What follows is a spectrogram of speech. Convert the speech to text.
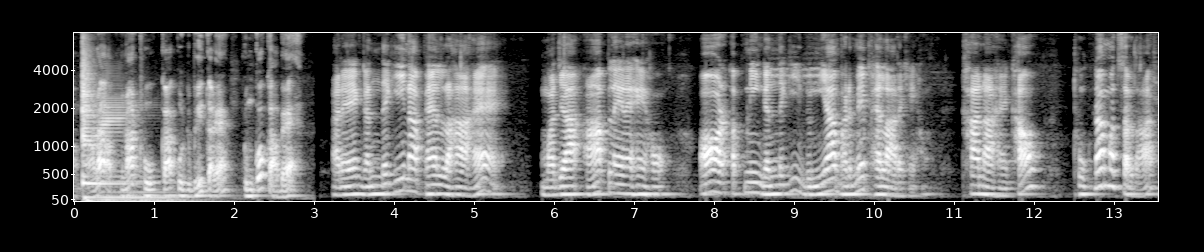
हमारा अपना थूक का कुछ भी करे तुमको कब है? अरे गंदगी ना फैल रहा है। मज़ा आप ले रहे हो और अपनी गंदगी दुनिया भर में फैला रहे हो। खाना है खाओ। थूकना मत सरदार।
